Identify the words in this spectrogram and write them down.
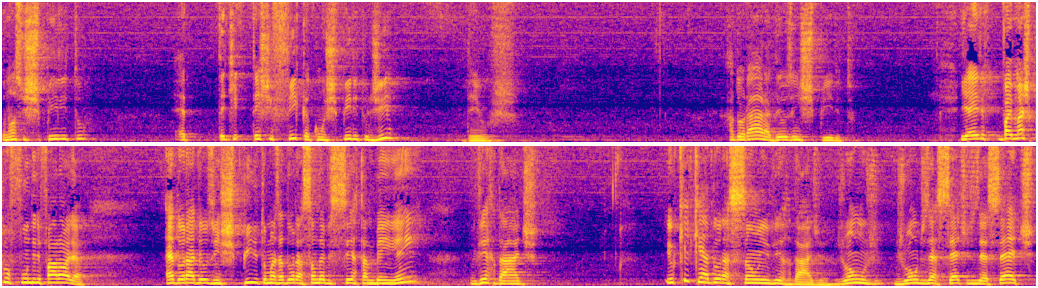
O nosso espírito é, testifica com o espírito de Deus. Adorar a Deus em espírito. E aí ele vai mais profundo, ele fala: olha, é adorar a Deus em espírito, mas a adoração deve ser também em verdade. E o que é adoração em verdade? João, João 17, 17,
